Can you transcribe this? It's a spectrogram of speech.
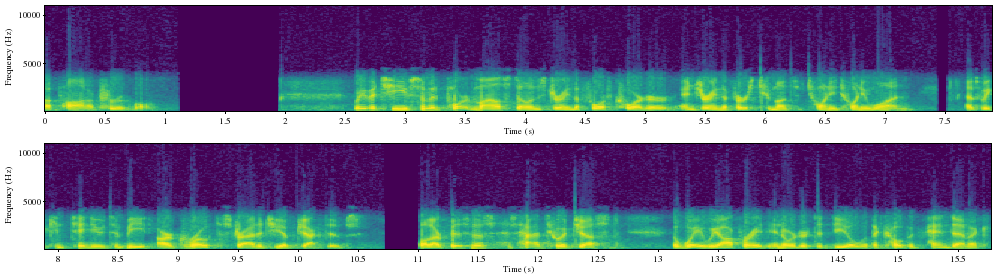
upon approval. We've achieved some important milestones during the fourth quarter and during the first two months of 2021 as we continue to meet our growth strategy objectives. While our business has had to adjust the way we operate in order to deal with the COVID pandemic,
